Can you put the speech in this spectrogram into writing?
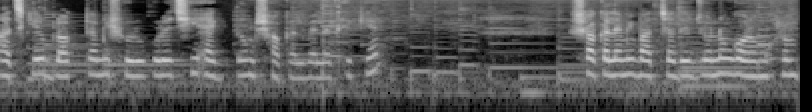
আজকের ব্লগটা আমি শুরু করেছি একদম সকালবেলা থেকে। সকালে আমি বাচ্চাদের জন্য গরম গরম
